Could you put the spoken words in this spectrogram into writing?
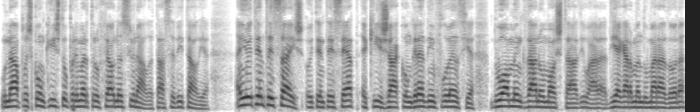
o Nápoles conquista o primeiro troféu nacional, a Taça de Itália. Em 86, 87, aqui já com grande influência do homem que dá nome ao estádio, Diego Armando Maradona,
